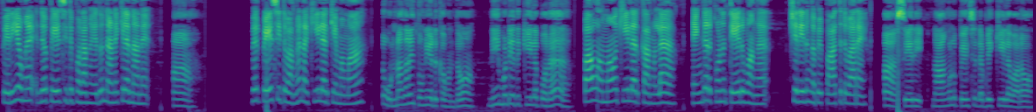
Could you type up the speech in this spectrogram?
பெரியவங்க ஏதோ பேசிட்டு போறாங்க. எதுவும் நினைக்கல நானு. பேர் பேசிட்டு வாங்க நான் கீழே இருக்கேன் மாமா. ஒன்னாதானே துணி எடுக்க வந்தோம். நீ மட்டும் எது கீழே போற? பாவம் அம்மாவும் கீழே இருக்காங்கல்ல. எங்க இருக்குன்னு தேடுவாங்க. சரி இருங்க போய் பார்த்துட்டு வரேன். ஆ சரி. நாங்களும் பேசிட்டு அப்படியே கீழே வரோம்.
